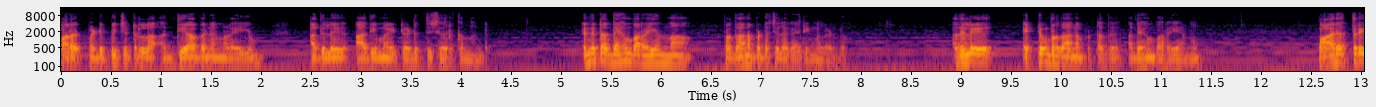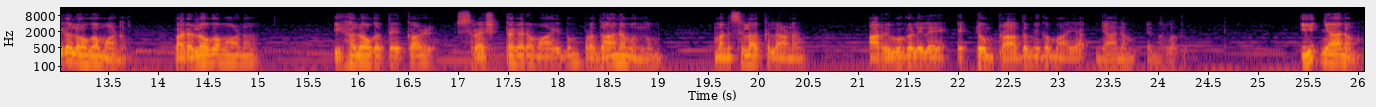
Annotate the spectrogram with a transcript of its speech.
പറ പഠിപ്പിച്ചിട്ടുള്ള അധ്യാപനങ്ങളെയും അതിൽ ആദ്യമായിട്ട് എടുത്തു ചേർക്കുന്നുണ്ട്. എന്നിട്ട് അദ്ദേഹം പറയുന്ന പ്രധാനപ്പെട്ട ചില കാര്യങ്ങളുണ്ട്. അതിൽ ഏറ്റവും പ്രധാനപ്പെട്ടത് അദ്ദേഹം പറയാണ് പാരത്രിക ലോകമാണ് പരലോകമാണ് ഇഹലോകത്തേക്കാൾ ശ്രേഷ്ഠകരമായതും പ്രധാനമെന്നും മനസ്സിലാക്കലാണ് അറിവുകളിലെ ഏറ്റവും പ്രാഥമികമായ ജ്ഞാനം എന്നുള്ളത്. ഈ ജ്ഞാനം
